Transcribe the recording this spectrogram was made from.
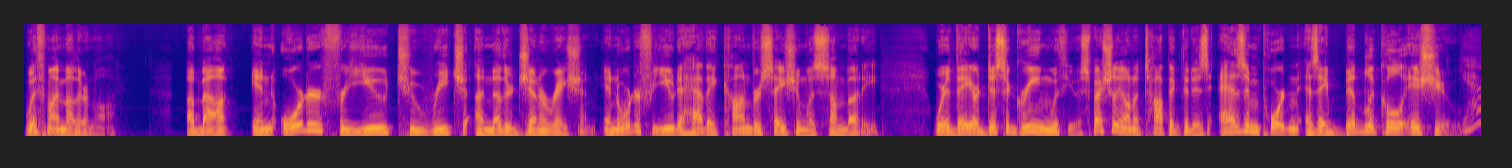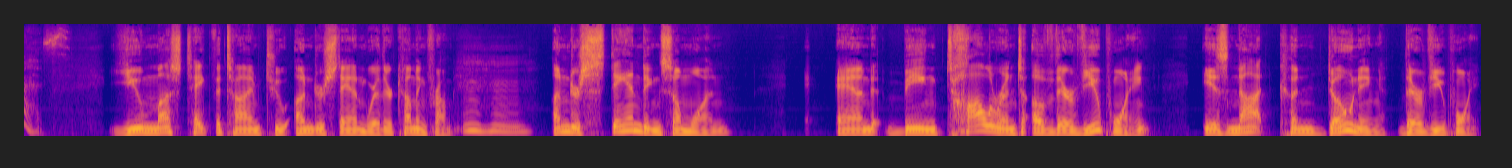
with my mother in law about in order for you to reach another generation, in order for you to have a conversation with somebody where they are disagreeing with you, especially on a topic that is as important as a biblical issue, Yes. you must take the time to understand where they're coming from. Mm-hmm. Understanding someone and being tolerant of their viewpoint is not condoning their viewpoint.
